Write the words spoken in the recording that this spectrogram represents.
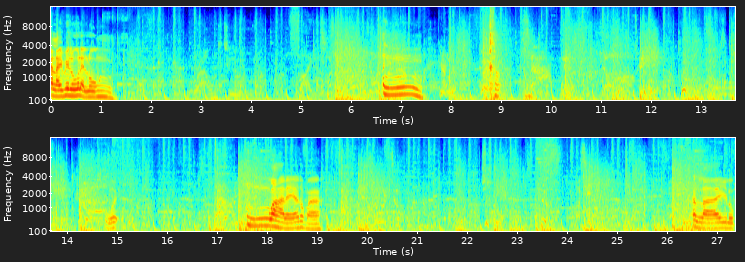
อะไรไม่รู้แหละลุง อืมเขาโอ้ยอืมว่าแล้วต้องมาอะไรลูก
